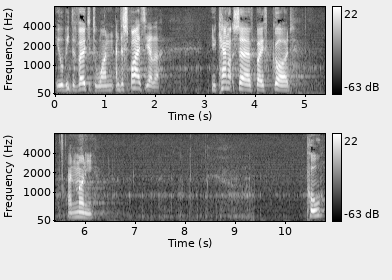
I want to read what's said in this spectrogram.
You will be devoted to one and despise the other. You cannot serve both God and money. Paul,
